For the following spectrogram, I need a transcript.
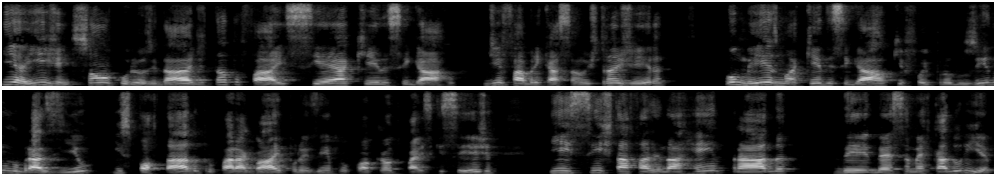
E aí, gente, só uma curiosidade, tanto faz se é aquele cigarro de fabricação estrangeira ou mesmo aquele cigarro que foi produzido no Brasil, exportado para o Paraguai, por exemplo, ou qualquer outro país que seja, e se está fazendo a reentrada de, dessa mercadoria.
